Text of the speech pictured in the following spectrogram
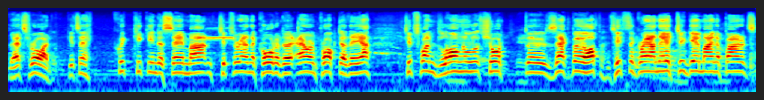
That's right. Gets a quick kick into Sam Martin. Chips around the quarter to Aaron Proctor there. Chips one long and short to Zach Burhop. It hits the ground there. Two Ganmain opponents,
